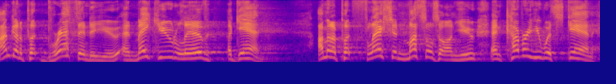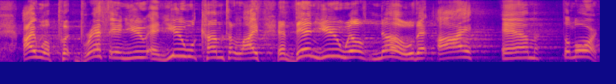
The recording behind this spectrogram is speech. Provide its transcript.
I'm going to put breath into you and make you live again. I'm going to put flesh and muscles on you and cover you with skin. I will put breath in you and you will come to life, and then you will know that I am the Lord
